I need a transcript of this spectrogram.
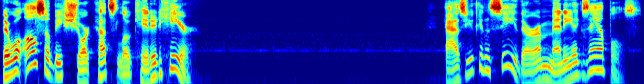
There will also be shortcuts located here. As you can see, there are many examples.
